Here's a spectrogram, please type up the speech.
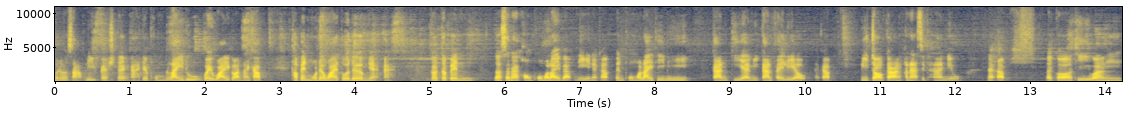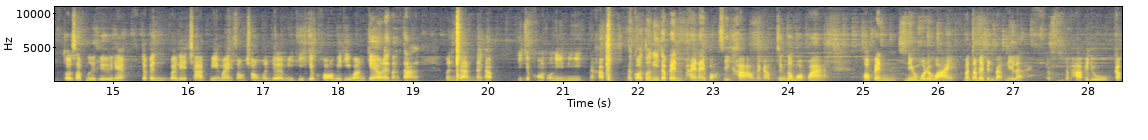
Model 3 Refresh เลยอะเดี๋ยวผมไล่ดูไวๆก่อนนะครับ ถ้าเป็น Model Y ตัวเดิมเนี่ยอะก็จะเป็นลักษณะของพวงมาลัยแบบนี้นะครับ เป็นพวงมาลัยที่มีก้านเกียร์ มีก้านไฟเลี้ยวนะครับ มีจอกลางขนาด 15 นิ้วนะครับ แล้วก็ที่วางโทรศัพท์มือถือเนี่ยจะเป็นไวเลสชาร์จ มีให้สองช่องเหมือนเดิม มีที่เก็บของ มีที่วางแก้วอะไรต่างๆ เหมือนกันนะครับ ที่เก็บของตรงนี้มีนะครับ แล้วก็ตัวนี้จะเป็นภายในเบาะสีขาวนะครับ ซึ่งต้องบอกว่าพอเป็น New Model Y มันจะไม่เป็นแบบนี้แหละ เดี๋ยวผมจะพาไปดูกับ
